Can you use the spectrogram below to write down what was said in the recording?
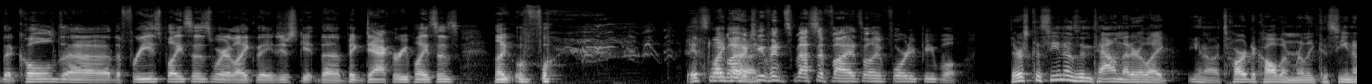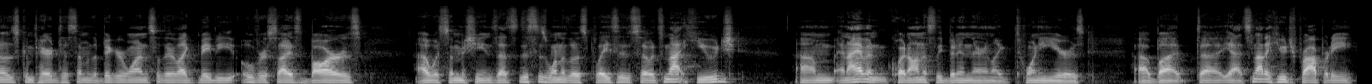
the cold uh the freeze places where like they just get the big daiquiri places like for it's like, like why a, would you even specify it's only 40 people? There's casinos in town that are like you know it's hard to call them really casinos compared to some of the bigger ones. So they're like maybe oversized bars uh, with some machines. That's this is one of those places. So it's not huge. Um, and i haven't quite honestly been in there in like 20 years. Uh, but uh, yeah it's not a huge property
